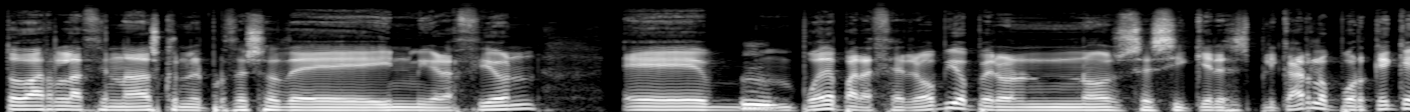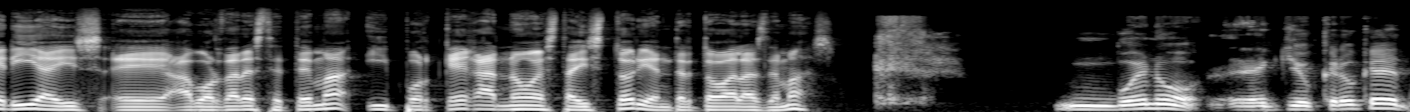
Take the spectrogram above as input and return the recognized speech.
todas relacionadas con el proceso de inmigración. Eh, mm. Puede parecer obvio, pero no sé si quieres explicarlo. ¿Por qué queríais abordar este tema y por qué ganó esta historia entre todas las demás? Bueno, eh, yo creo que,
